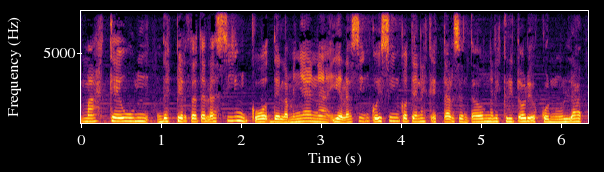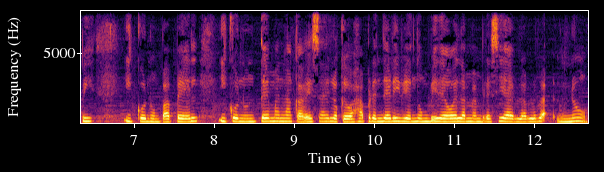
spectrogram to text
más que un despiértate a las 5 de la mañana y a las 5 y 5 tienes que estar sentado en el escritorio con un lápiz y con un papel y con un tema en la cabeza de lo que vas a aprender y viendo un video de la membresía y bla, bla, bla. No,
